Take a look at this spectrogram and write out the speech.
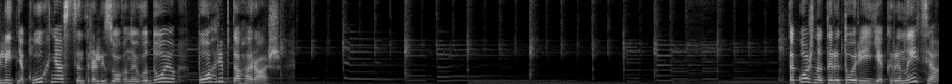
літня кухня з централізованою водою, погріб та гараж. Також на території є криниця,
